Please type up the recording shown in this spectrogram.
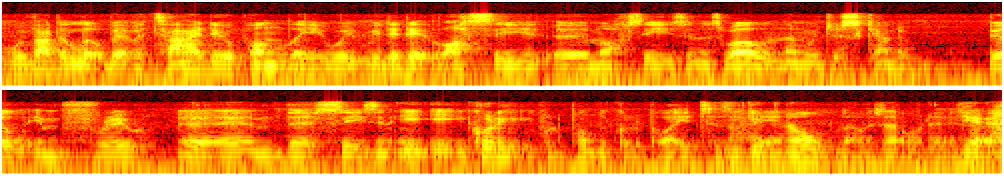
we've had a little bit of a tidy up up on Lee. We, we did it last se- um, off season as well, and then we just kind of built him through um, the season. He, he could he could probably could have played tonight. He's getting old now, is that what it is? Yeah,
